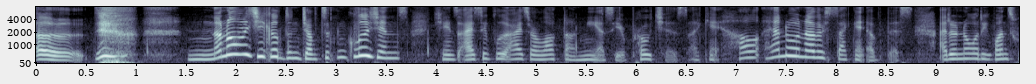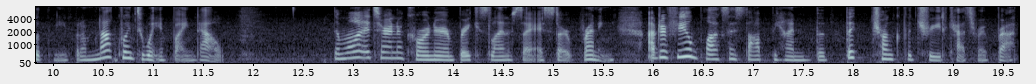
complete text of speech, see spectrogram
Uh, no, no, Michiko, don't jump to conclusions. Chain's icy blue eyes are locked on me as he approaches. I can't handle another second of this. I don't know what he wants with me, but I'm not going to wait and find out. The moment I turn a corner and break his line of sight, I start running. After a few blocks, I stop behind the thick trunk of a tree to catch my breath.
